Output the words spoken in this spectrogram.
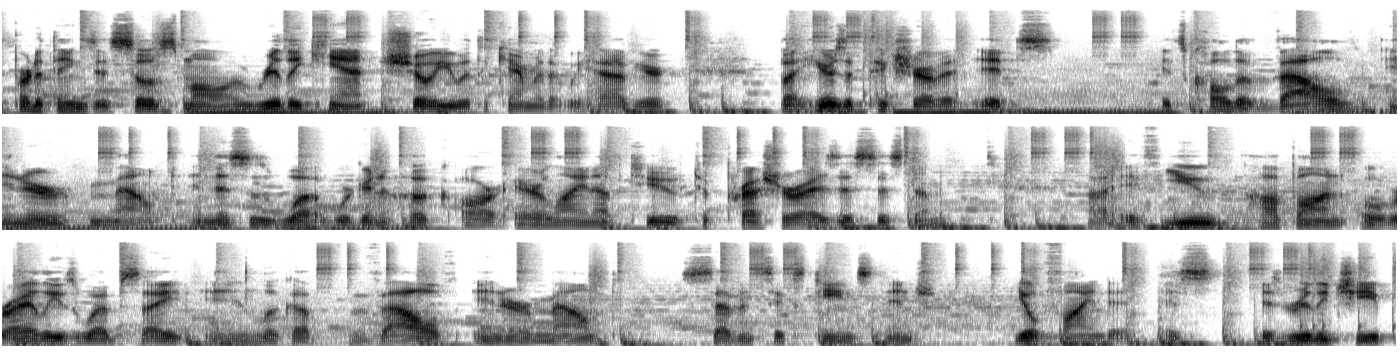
part of things is so small, I really can't show you with the camera that we have here. But here's a picture of it. It's it's called a valve inner mount, and this is what we're going to hook our airline up to to pressurize this system. Uh, if you hop on O'Reilly's website and look up valve inner mount 7 16 inch, you'll find it. It's, it's really cheap,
